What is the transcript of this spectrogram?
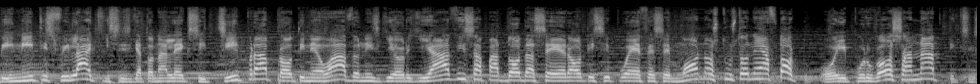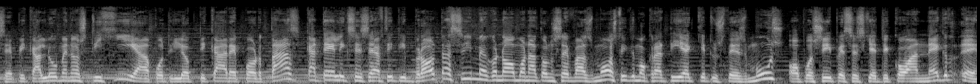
Την ποινή της φυλάκισης για τον Αλέξη Τσίπρα πρότεινε ο Άδωνης Γεωργιάδης απαντώντας σε ερώτηση που έθεσε μόνος του στον εαυτό του. Ο Υπουργός Ανάπτυξης, επικαλούμενο στοιχεία από τηλεοπτικά ρεπορτάζ, κατέληξε σε αυτή την πρόταση με γνώμονα τον σεβασμό στη δημοκρατία και τους θεσμούς, όπως είπε σε σχετικό ανέκδοτο. Ε,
